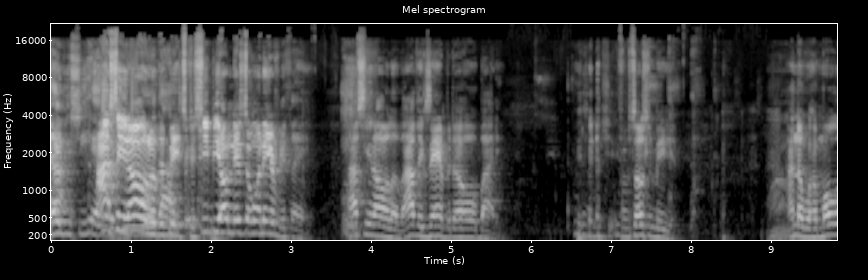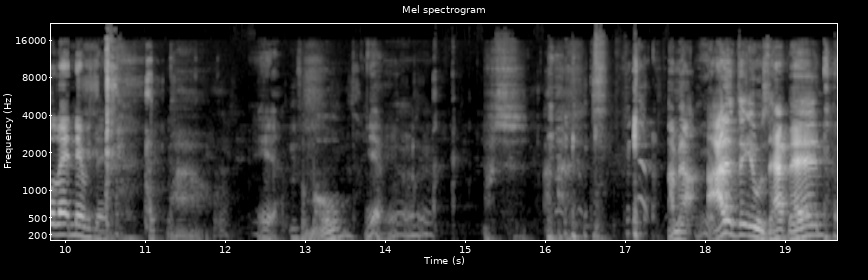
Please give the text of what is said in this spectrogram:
Maybe I, she had. I a seen all little of the doctor. bitch because she be on this on everything. I've seen all of it. I've examined the whole body from social media. I know where her mole at and everything. Wow. Yeah, The mole? yeah. You? I mean, I, I didn't think it was that bad.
